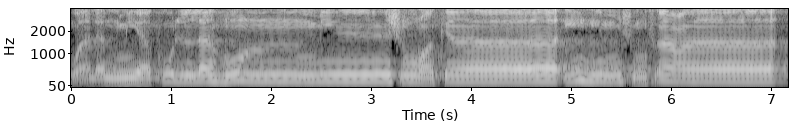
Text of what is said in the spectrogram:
ولم يكن لهم من شركائهم شفعاء.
